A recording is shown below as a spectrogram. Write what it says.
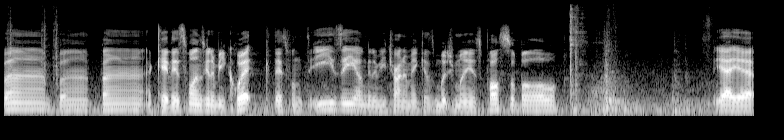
Okay, this one's gonna be quick. This one's easy. I'm gonna be trying to make as much money as possible. Yeah, yeah.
